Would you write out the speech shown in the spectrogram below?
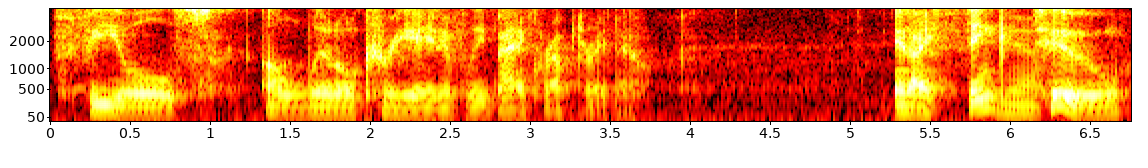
feels a little creatively bankrupt right now. And I think Yeah. too,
